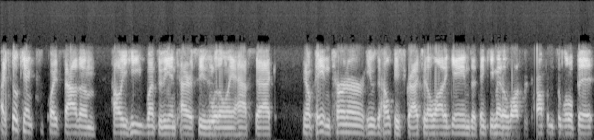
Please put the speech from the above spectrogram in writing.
I still can't quite fathom how he went through the entire season with only a half sack. You know, Peyton Turner, he was a healthy scratch in a lot of games. I think he might have lost his confidence a little bit.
